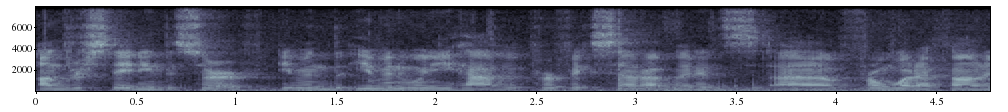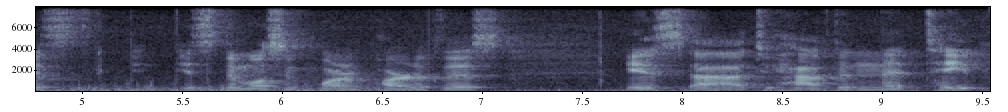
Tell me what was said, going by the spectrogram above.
understating the serve. Even even when you have the perfect setup, and it's uh, from what I found, it's it's the most important part of this is uh, to have the net tape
